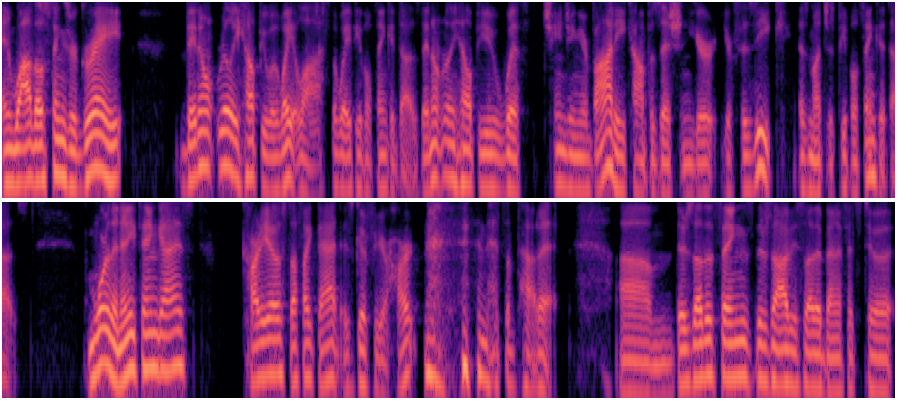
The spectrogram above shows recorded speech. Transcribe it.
And while those things are great, they don't really help you with weight loss the way people think it does. They don't really help you with changing your body composition, your your physique as much as people think it does. More than anything, guys, cardio stuff like that is good for your heart, and that's about it. Um, there's other things. There's obviously other benefits to it,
